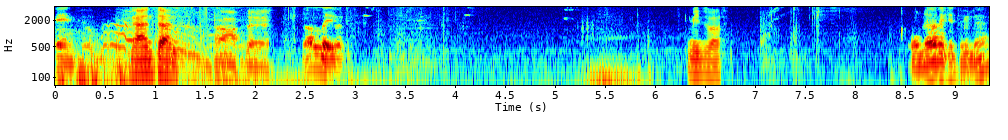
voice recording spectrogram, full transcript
Enti yok. Ent ent. Ah be. Vallahi bak. Mid var. O ne hareket öyle?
